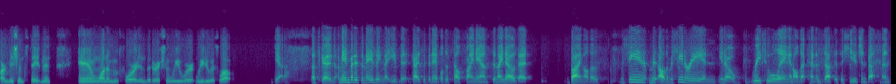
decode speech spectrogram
our mission statement and want to move forward in the direction we were we do as well. Yeah, that's good. I mean, but it's amazing that you guys have been able to self finance, and I know that buying all those machine all the machinery and you know retooling and all that kind of stuff is a huge investment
